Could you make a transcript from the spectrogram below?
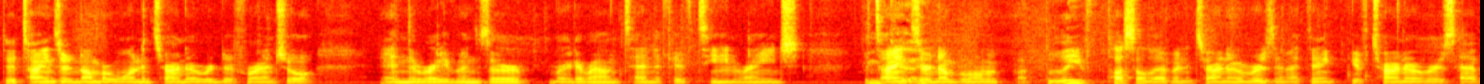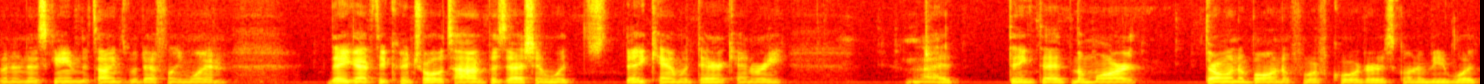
The Titans are number one in turnover differential, and the Ravens are right around 10 to 15 range. The Titans are number one, I believe, plus 11 in turnovers, and I think if turnovers happen in this game, the Titans will definitely win. They have to control time and possession, which they can with Derrick Henry. I think that Lamar throwing the ball in the fourth quarter is going to be what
